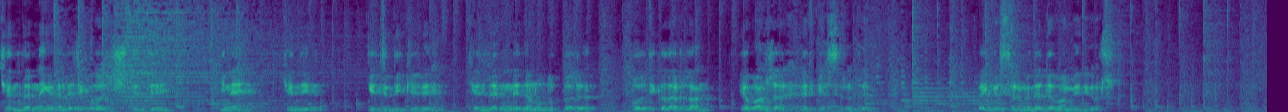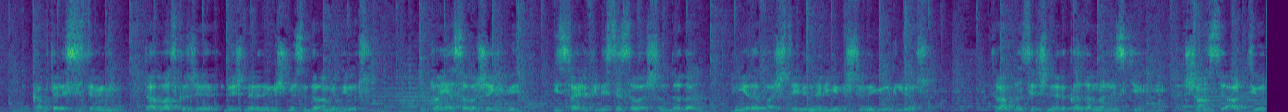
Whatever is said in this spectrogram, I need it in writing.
kendilerine yönelecek olan şiddeti yine kendi getirdikleri, kendilerinin neden oldukları politikalarla yabancılara hedef gösterildi. Ve gösterilmede devam ediyor. Kapitalist sistemin daha baskıcı rejimlere dönüşmesi devam ediyor. Ukrayna Savaşı gibi İsrail-Filistin Savaşı'nda da dünyada faşist eğilimleri geliştirdiği görülüyor. Trump'ın seçimleri kazanma riski şansı artıyor.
